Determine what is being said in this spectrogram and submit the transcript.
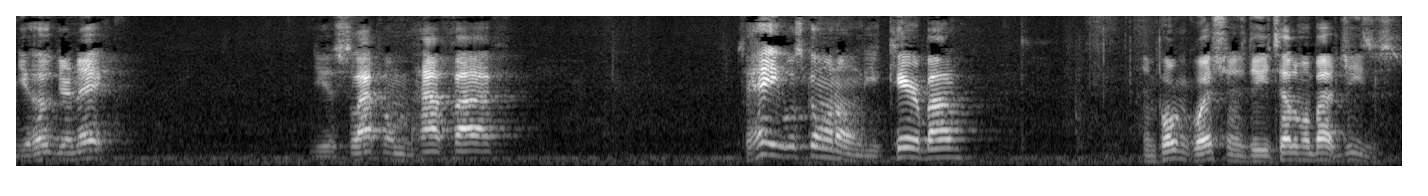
You hug their neck? You slap them high five? Say, hey, what's going on? Do you care about them? Important question is do you tell them about Jesus?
